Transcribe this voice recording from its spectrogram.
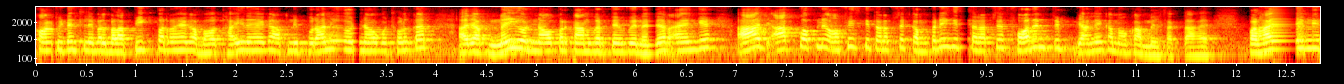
कॉन्फिडेंस लेवल बड़ा पीक पर रहेगा, बहुत हाई रहेगा। अपनी पुरानी योजनाओं को छोड़कर आज आप नई योजनाओं पर काम करते हुए नज़र आएँगे। आज आपको अपने ऑफ़िस की तरफ़ से कंपनी की तरफ़ से फॉरन ट्रिप जाने का मौका मिल सकता है। पढ़ाई में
